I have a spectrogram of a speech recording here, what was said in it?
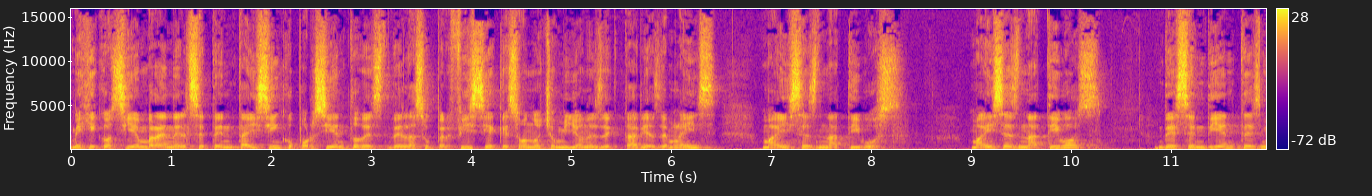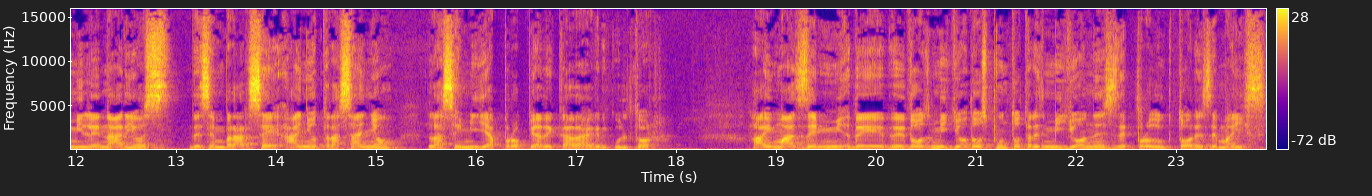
México siembra en el 75% de, de, la superficie, que son 8 millones de hectáreas de maíz, maíces nativos. Maíces nativos, descendientes milenarios de sembrarse año tras año la semilla propia de cada agricultor. Hay más de, de, de 2.3 millones de productores de maíz.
